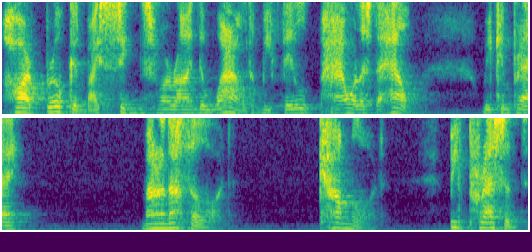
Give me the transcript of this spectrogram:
heartbroken by scenes from around the world and we feel powerless to help, we can pray, Maranatha, Lord. Come, Lord. Be present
